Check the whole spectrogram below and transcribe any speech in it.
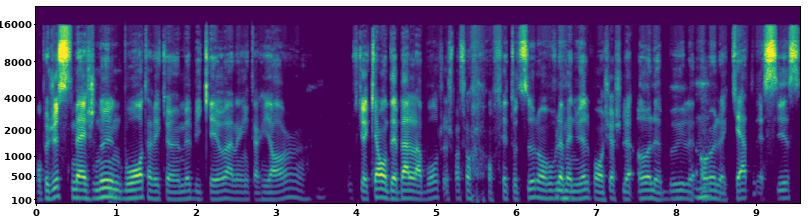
on peut juste imaginer une boîte avec un meuble Ikea à l'intérieur. Parce que quand on déballe la boîte, je pense qu'on fait tout ça. on ouvre le mm. manuel, puis on cherche le A, le B, le 1, mm. le 4, le 6,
